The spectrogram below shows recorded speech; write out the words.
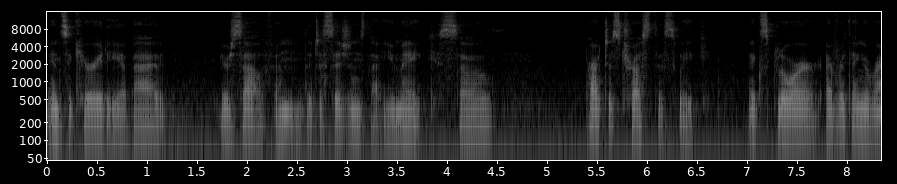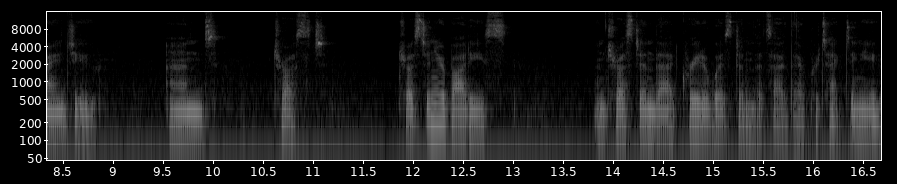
insecurity about yourself and the decisions that you make. So practice trust this week. Explore everything around you and trust. Trust in your bodies and trust in that greater wisdom that's out there protecting you.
